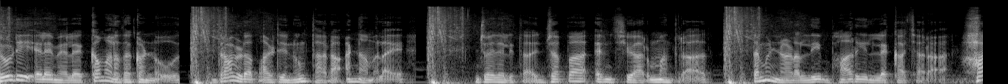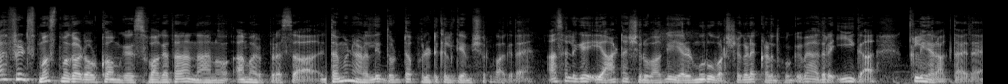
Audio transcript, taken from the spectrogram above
ಜೋಡಿ ಎಲೆ ಮೇಲೆ ಕಮಲದ ಕಣ್ಣು. ದ್ರಾವಿಡ ಪಾರ್ಟಿ ನುಂಗ್ತಾರ ಅಣ್ಣಾಮಲೈ. ಜಯಲಲಿತಾ ಜಪ ಆರ್ ಮಂತ್ರ. ತಮಿಳುನಾಡಲ್ಲಿ ಭಾರಿ ಲೆಕ್ಕಾಚಾರ. ಹಾಯ್ ಫ್ರೆಂಡ್ಸ್ ಮಸ್ತ್ ಮಗ ಡಾಟ್ ಕಾಮ್ಗೆ ಸ್ವಾಗತ. ನಾನು ಅಮರ್ ಪ್ರಸಾದ್. ತಮಿಳುನಾಡಲ್ಲಿ ದೊಡ್ಡ ಪೊಲಿಟಿಕಲ್ ಗೇಮ್ ಶುರುವಾಗಿದೆ. ಅಸಲಿಗೆ ಈ ಆಟ ಶುರುವಾಗಿ ಎರಡು ಮೂರು ವರ್ಷಗಳೇ ಕಳೆದು ಹೋಗಿವೆ, ಆದರೆ ಈಗ ಕ್ಲಿಯರ್ ಆಗ್ತಾ ಇದೆ.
